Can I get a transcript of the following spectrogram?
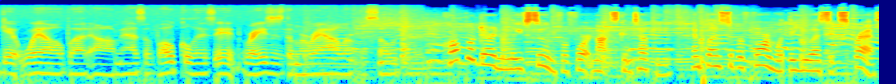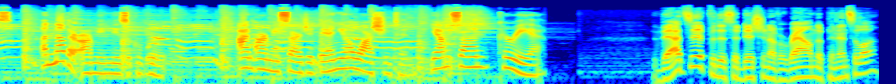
get well, but um, as a vocalist, it raises the morale of the soldier. Corporal Durden leaves soon for Fort Knox, Kentucky, and plans to perform with the U.S. Express, another Army musical group. I'm Army Sergeant Danielle Washington, Yongsan, Korea. That's it for this edition of Around the Peninsula.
